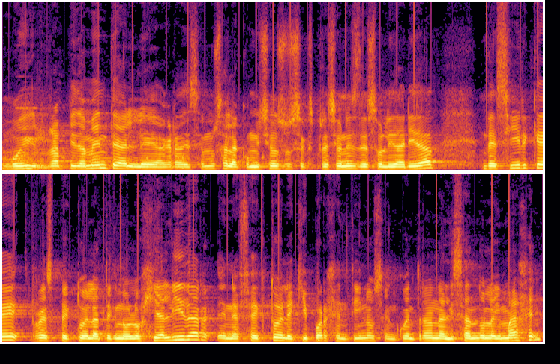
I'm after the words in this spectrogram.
Muy rápidamente le agradecemos a la Comisión sus expresiones de solidaridad. Decir que respecto a la tecnología LIDAR, en efecto, el equipo argentino se encuentra analizando la imagen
